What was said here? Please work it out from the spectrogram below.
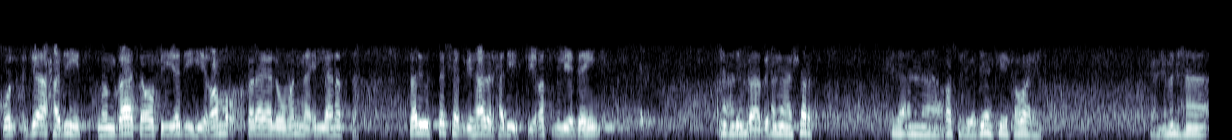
يقول جاء حديث من بات وفي يده غمر فلا يلومن إلا نفسه. فليستشهد بهذا الحديث في غسل اليدين. أنا, أنا أشرت إلى أن غسل اليدين فيه فوائد. يعني منها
